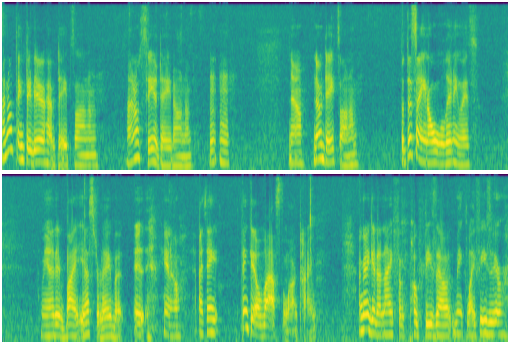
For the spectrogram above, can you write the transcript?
I don't think they do have dates on them. I don't see a date on them. Mm-mm. No, no dates on them. But this ain't old anyways. I mean, I didn't buy it yesterday, but it, you know, I think, think it'll last a long time. I'm gonna get a knife and poke these out, make life easier.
